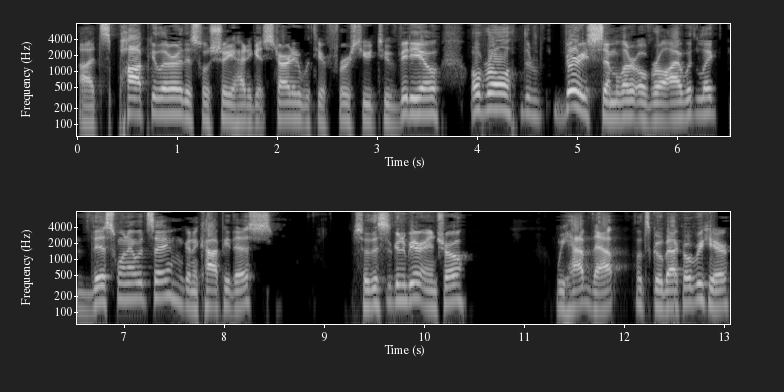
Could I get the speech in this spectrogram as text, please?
Uh, it's popular. This will show you how to get started with your first YouTube video. Overall, they're very similar. Overall, I would like this one, I would say. I'm going to copy this so this is going to be our intro. We have that. Let's go back over here.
